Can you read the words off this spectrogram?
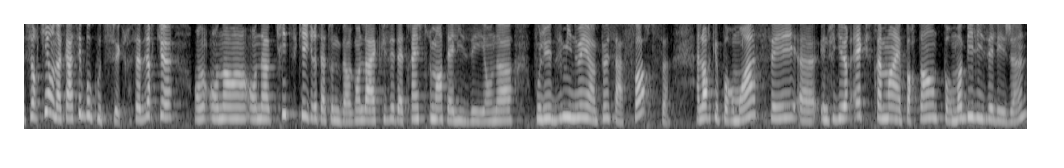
sur qui on a cassé beaucoup de sucre. C'est-à-dire qu'on on a, critiqué Greta Thunberg, on l'a accusée d'être instrumentalisée, on a voulu diminuer un peu sa force, alors que pour moi, c'est euh, une figure extrêmement importante pour mobiliser les jeunes.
